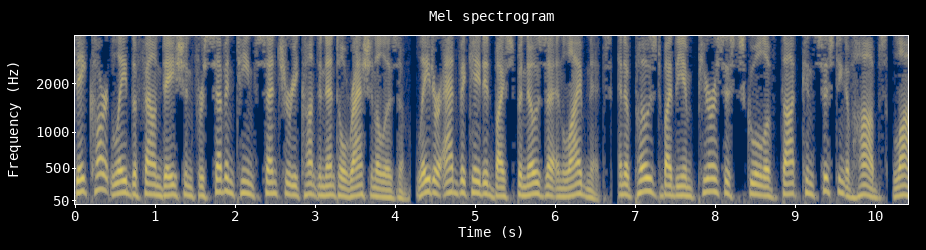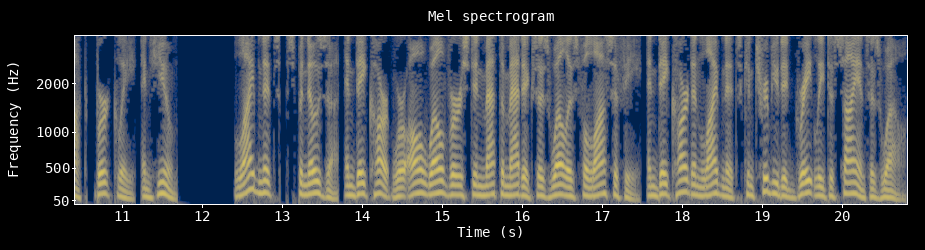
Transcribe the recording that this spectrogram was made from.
Descartes laid the foundation for 17th-century continental rationalism, later advocated by Spinoza and Leibniz, and opposed by the empiricist school of thought consisting of Hobbes, Locke, Berkeley, and Hume. Leibniz, Spinoza, and Descartes were all well versed in mathematics as well as philosophy, and Descartes and Leibniz contributed greatly to science as well.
